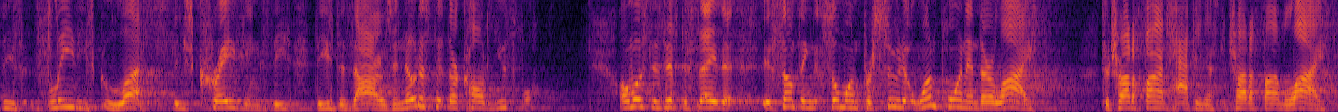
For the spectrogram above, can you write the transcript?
these flee these lusts, these cravings, these, these desires. And notice that they're called youthful. Almost as if to say that it's something that someone pursued at one point in their life to try to find happiness, to try to find life.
